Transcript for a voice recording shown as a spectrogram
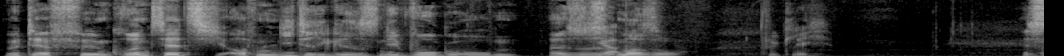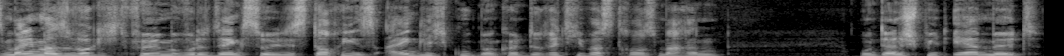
wird der Film grundsätzlich auf ein niedrigeres Niveau gehoben. Also es ist Ja. immer so. Wirklich. Es sind manchmal so wirklich Filme, wo du denkst, so, die Story ist eigentlich gut, man könnte richtig was draus machen. Und dann spielt er mit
